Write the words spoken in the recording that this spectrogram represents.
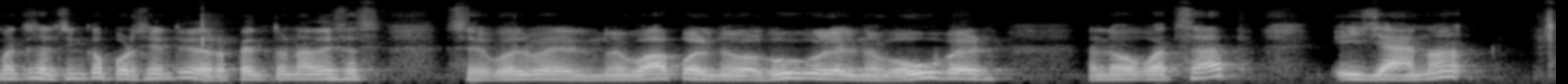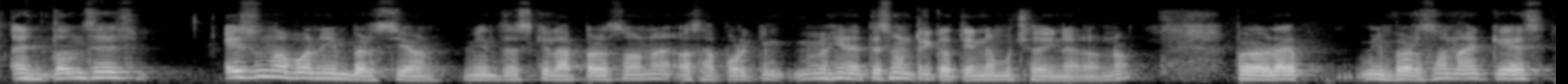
metes el 5% y de repente una de esas se vuelve el nuevo Apple, el nuevo Google, el nuevo Uber, el nuevo WhatsApp y ya, ¿no? Entonces, es una buena inversión, mientras que la persona, o sea, porque imagínate, es un rico, tiene mucho dinero, ¿no? Pero la persona que es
